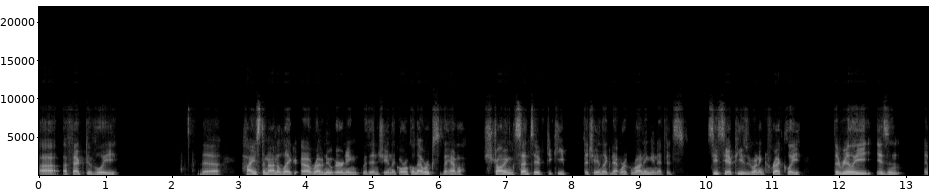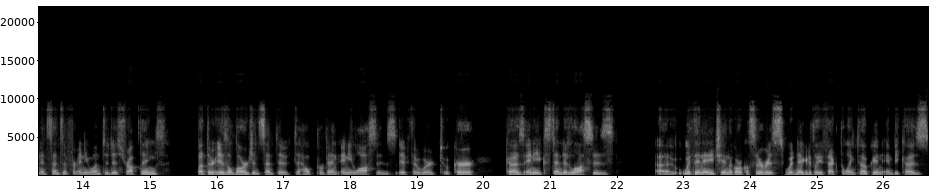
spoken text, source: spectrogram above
uh, effectively the highest amount of like uh, revenue earning within Chainlink Oracle networks. So they have a strong incentive to keep the Chainlink network running. And if its CCIP is running correctly, there really isn't an incentive for anyone to disrupt things, but there is a large incentive to help prevent any losses if there were to occur, because any extended losses uh, within any Chainlink Oracle service would negatively affect the link token, and because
